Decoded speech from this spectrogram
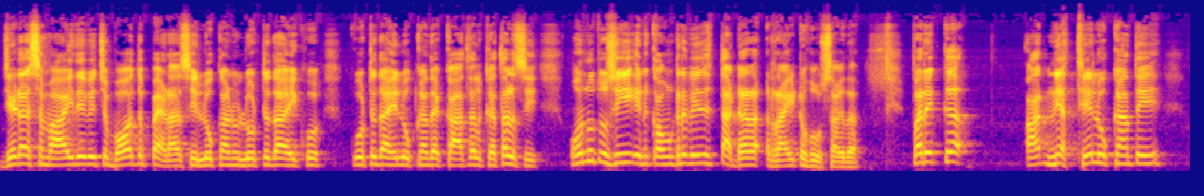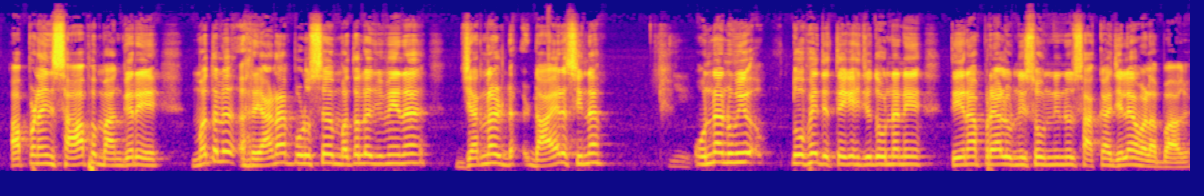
ਜਿਹੜਾ ਸਮਾਜ ਦੇ ਵਿੱਚ ਬਹੁਤ ਭੈੜਾ ਸੀ ਲੋਕਾਂ ਨੂੰ ਲੁੱਟਦਾ ਇੱਕ ਕੁੱਟਦਾ ਸੀ ਲੋਕਾਂ ਦਾ ਕਾਤਲ ਕਤਲ ਸੀ ਉਹਨੂੰ ਤੁਸੀਂ ਇਨਕਾਊਂਟਰ ਵਿੱਚ ਤੁਹਾਡਾ ਰਾਈਟ ਹੋ ਸਕਦਾ। ਪਰ ਇੱਕ ਨਿਹੱਥੇ ਲੋਕਾਂ ਤੇ ਆਪਣਾ ਇਨਸਾਫ ਮੰਗ ਰਹੇ। ਮਤਲਬ ਹਰਿਆਣਾ ਪੁਲਿਸ ਮਤਲਬ ਜਿਵੇਂ ਨਾ ਜਨਰਲ ਡ- ਡਾਇਰ ਸੀ ਨਾ ਉਹਨਾਂ ਨੂੰ ਵੀ ਤੋਹਫੇ ਦਿੱਤੇ ਗਏ ਜਦੋਂ ਉਹਨਾਂ ਨੇ 13 ਅਪ੍ਰੈਲ 1919 ਨੂੰ ਸਾਕਾ ਜ਼ਿਲ੍ਹਿਆਂ ਵਾਲਾ ਬਾਗ।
